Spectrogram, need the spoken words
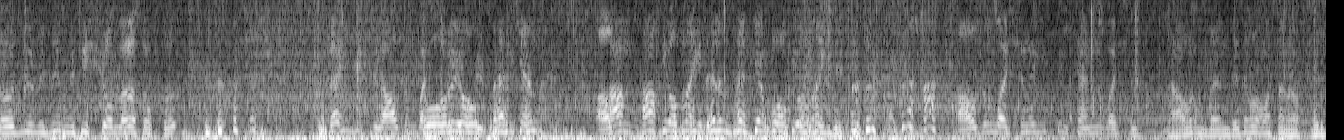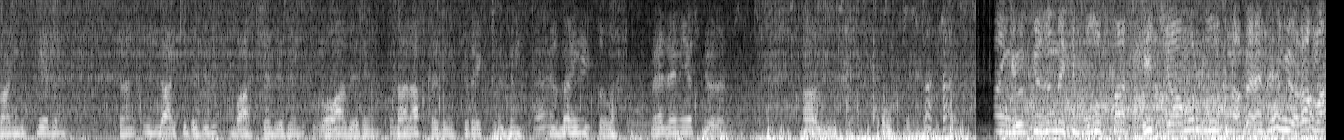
Özgür bizi müthiş yollara soktu. Sen gittin aldın başını. Doğru yol gittin. derken Aldın, hak, hak yoluna gidelim derken bok yoluna gidiyoruz. aldın başını gittin kendi başını. Yavrum ben dedim ama sana buradan gitmeyelim. Sen illaki dedin, bahçe dedin, doğa dedin, taraf dedin, kürek dedin. Şuradan git sola. Medeniyet görelim. Gökyüzündeki bulutlar hiç yağmur bulutuna benzemiyor ama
